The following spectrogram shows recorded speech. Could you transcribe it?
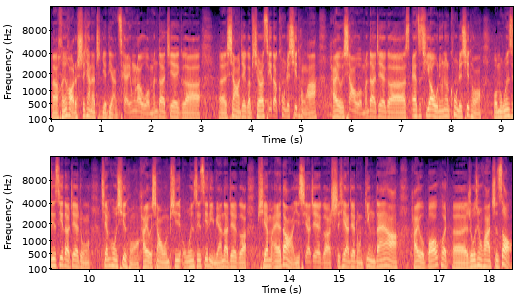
呃很好的实现了这几点，采用了我们的这个呃像这个 PLC 的控制系统啊，还有像我们的这个 ST 幺五零零控制系统，我们 WinCC 的这种监控系统，还有像我们 P WinCC 里面的这个 PMI 档一些这个实现这种订单啊，还有包括呃柔性化制造。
